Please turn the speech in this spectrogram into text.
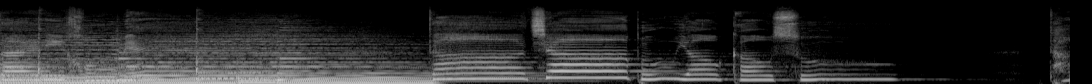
在你后面。大家不要告诉他。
